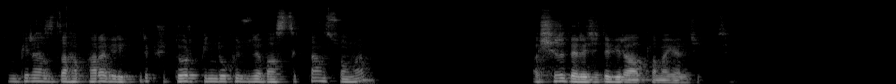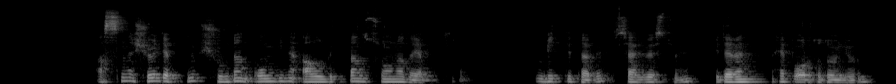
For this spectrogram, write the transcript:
Şimdi biraz daha para biriktirip şu 4900'e bastıktan sonra aşırı derecede bir rahatlama gelecek bize. Aslında şöyle yapabilirim. Şuradan 10.000'e aldıktan sonra da yapabilirim. Bitti tabi. Serbest oyun. Bir de ben hep ortada oynuyorum.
